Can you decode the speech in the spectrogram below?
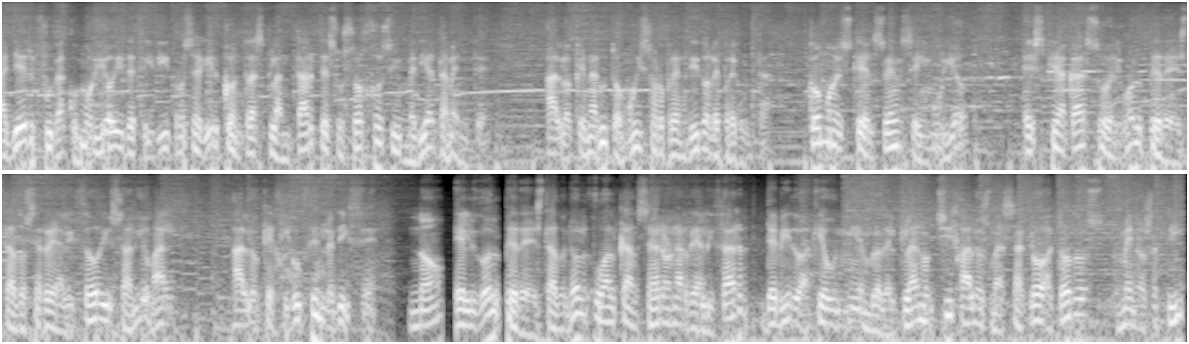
ayer Fugaku murió y decidí proseguir con trasplantarte sus ojos inmediatamente. A lo que Naruto muy sorprendido le pregunta. ¿Cómo es que el sensei murió? ¿Es que acaso el golpe de estado se realizó y salió mal? A lo que Hiruzen le dice. No, el golpe de estado no lo alcanzaron a realizar, debido a que un miembro del clan Uchiha los masacró a todos, menos a ti,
